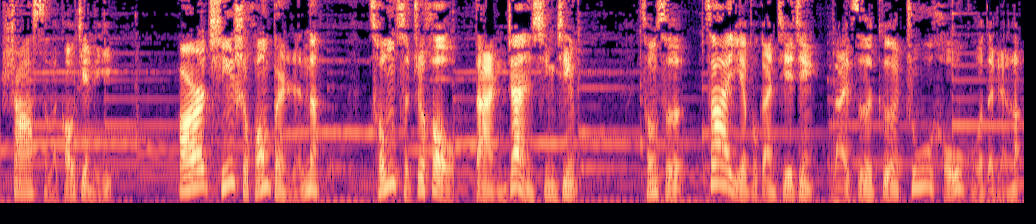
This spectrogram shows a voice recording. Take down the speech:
杀死了高渐离，而秦始皇本人呢，从此之后胆战心惊，从此再也不敢接近来自各诸侯国的人了。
